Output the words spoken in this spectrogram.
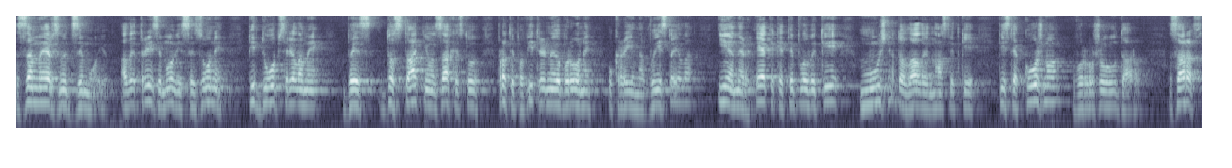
замерзнуть зимою. Але три зимові сезони під обстрілами без достатнього захисту протиповітряної оборони Україна вистояла, і енергетики, тепловики мужньо долали наслідки після кожного ворожого удару. Зараз,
